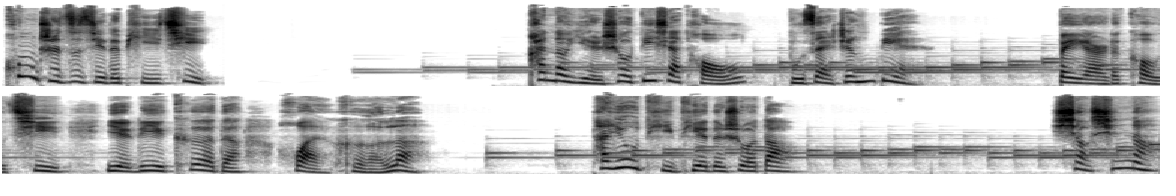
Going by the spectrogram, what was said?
控制自己的脾气。”看到野兽低下头，不再争辩，贝尔的口气也立刻的缓和了。他又体贴的说道：“小心呐，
